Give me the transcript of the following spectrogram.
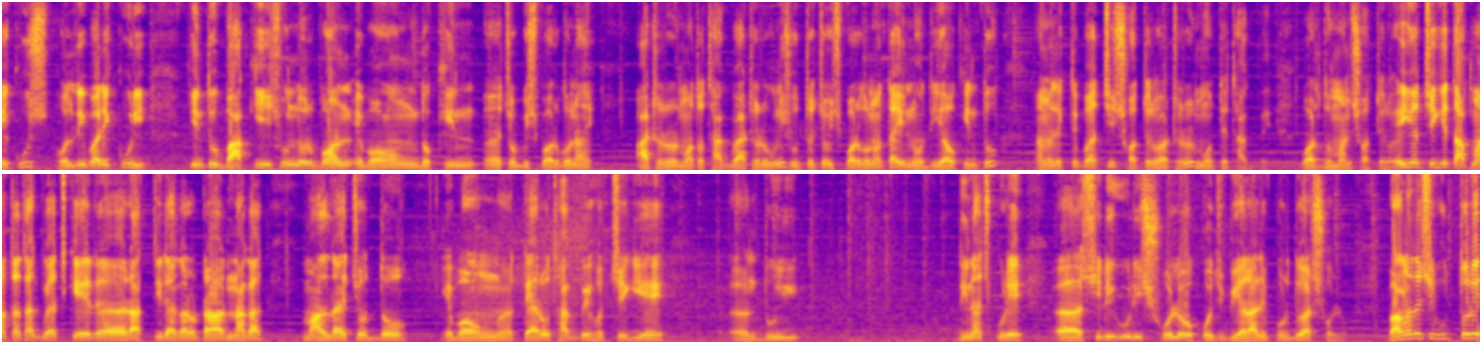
একুশ, হলদিবাড়ি কুড়ি। কিন্তু বাকি সুন্দরবন এবং দক্ষিণ চব্বিশ পরগনায় আঠেরোর মতো থাকবে আঠেরো উনিশ, উত্তর চব্বিশ পরগনা তাই নদিয়াও কিন্তু আমরা দেখতে পাচ্ছি সতেরো আঠেরোর মধ্যে থাকবে, বর্ধমান সতেরো। এই হচ্ছে গিয়ে তাপমাত্রা থাকবে আজকের রাত্রির এগারোটা নাগাদ, মালদায় চোদ্দ এবং তেরো থাকবে হচ্ছে গিয়ে দুই দিনাজপুরে শিলিগুড়ি ষোলো, কোচবিহার, আলিপুরদুয়ার ষোলো। বাংলাদেশের উত্তরে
